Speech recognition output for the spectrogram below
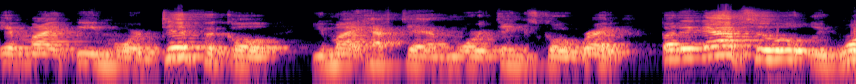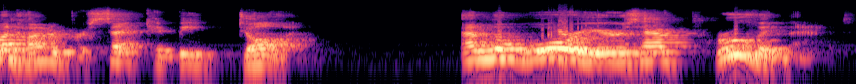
It might be more difficult. You might have to have more things go right. But it absolutely 100% can be done. And the Warriors have proven that.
